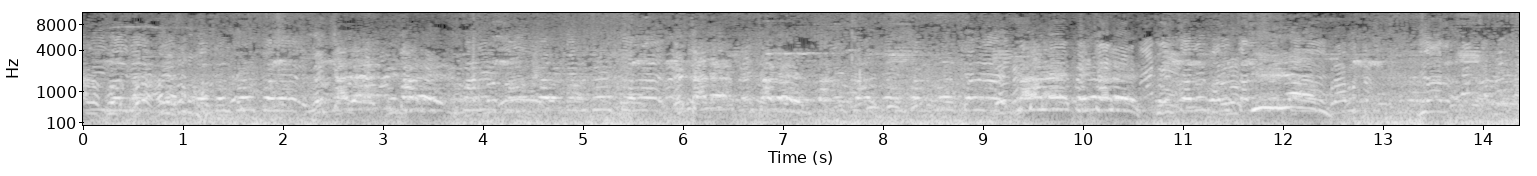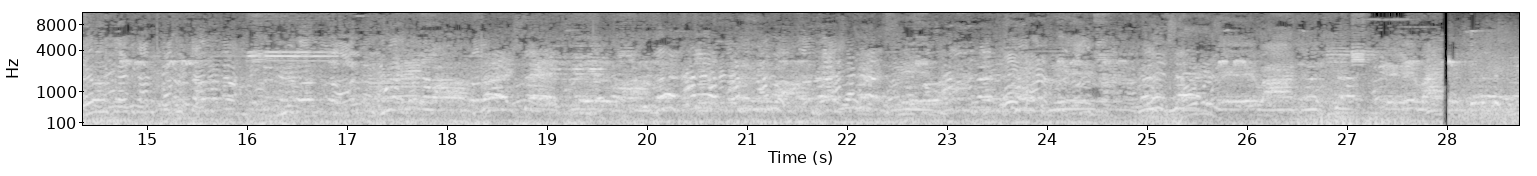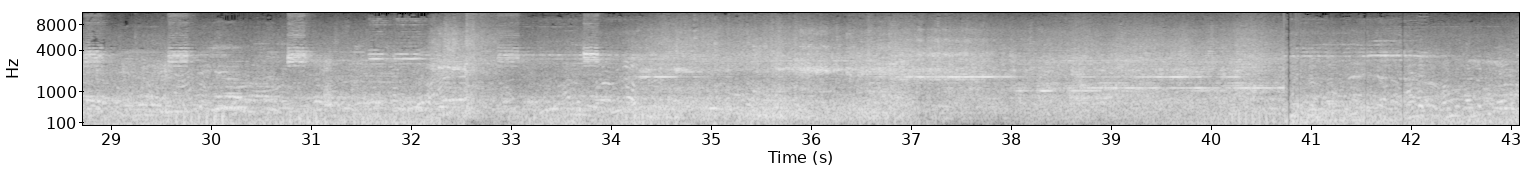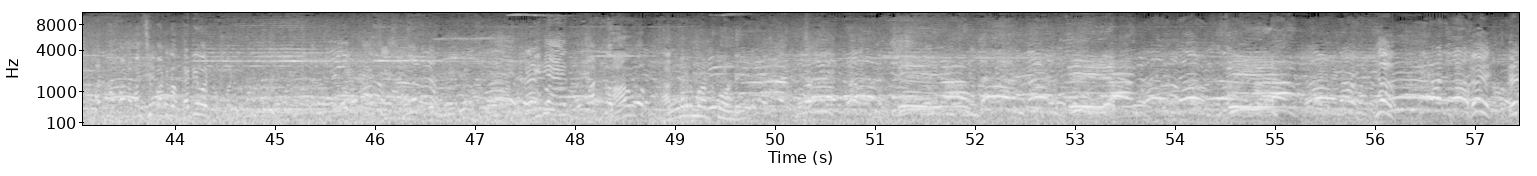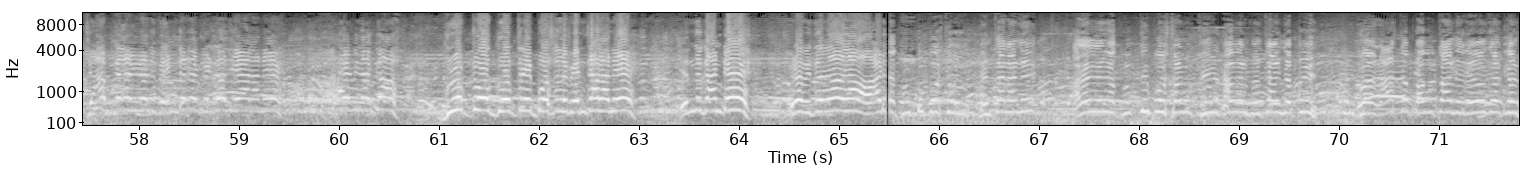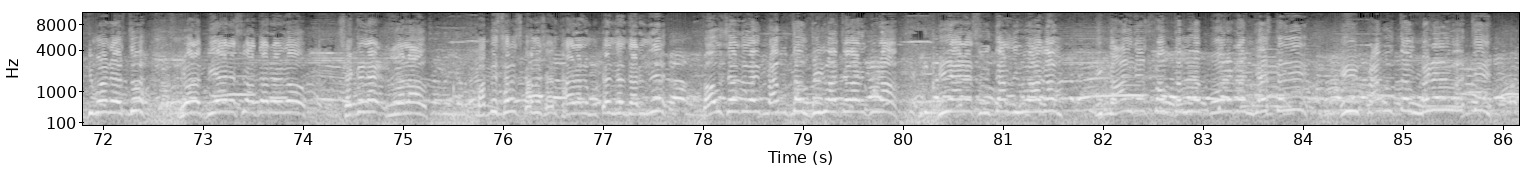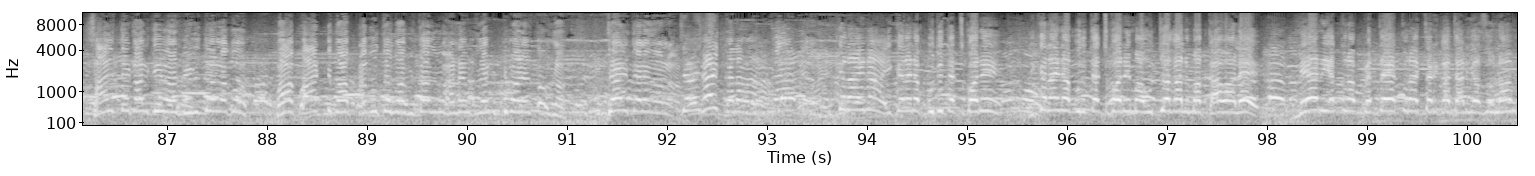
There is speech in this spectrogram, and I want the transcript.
రేవంత్ రెడ్డి గారి ప్రభుత్వం అందరు పట్టుకోండి. గ్రూప్ త్రీ పోస్టులు పెంచాలని. ఎందుకంటే ఇక్కడ గ్రూప్ పోస్టులు పెంచాలని అదేవిధంగా గ్రూప్ త్రీ పోస్టులను తీవ్రంగా పెంచాలని చెప్పి రాష్ట్ర ప్రభుత్వాన్ని రేవంత్ రెడ్డి గారు డిమాండ్ చేస్తూ ఇవాళ బీఆర్ఎస్ ఆధ్వర్యంలో సెక్రటరీ ఇవాళ పబ్లిక్ సర్వీస్ కమిషన్ కార్యాలయం ముట్టడించడం జరిగింది. భవిష్యత్తులో ఈ ప్రభుత్వం దిగి వచ్చే వరకు కూడా బీఆర్ఎస్ విద్యార్థి విభాగం ఈ కాంగ్రెస్ ప్రభుత్వం మీద పోరాటం చేస్తుంది. ఈ ప్రభుత్వం మెడల్ సాధించడానికి ఇవాళ నిరుద్యోగులకు మా పార్టీ మా ప్రభుత్వం మా విధానం విభాగం డిమాండ్ ఉన్నాం. జై తెలంగాణ. ఇక్కడైనా ఇకనైనా బుద్ధి తెచ్చుకొని ఇక్కడైనా బుద్ధి తెచ్చుకొని మా ఉద్యోగాలు మాకు కావాలి. నేను ఎత్తున పెద్ద ఎత్తున హెచ్చరిక జారీ చేస్తున్నాం.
